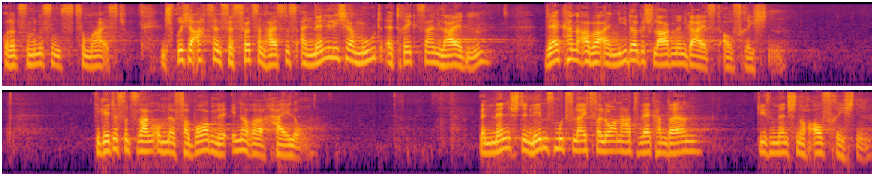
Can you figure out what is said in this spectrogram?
oder zumindest zumeist. In Sprüche 18, Vers 14 heißt es, ein männlicher Mut erträgt sein Leiden, wer kann aber einen niedergeschlagenen Geist aufrichten? Hier geht es sozusagen um eine verborgene innere Heilung. Wenn ein Mensch den Lebensmut vielleicht verloren hat, wer kann dann diesen Menschen noch aufrichten?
